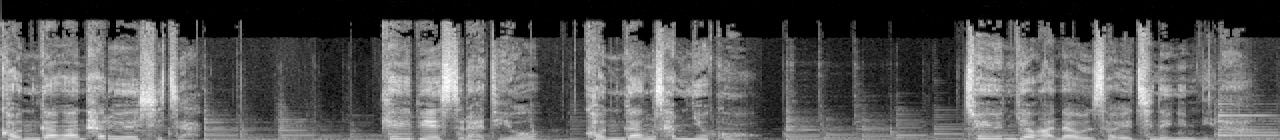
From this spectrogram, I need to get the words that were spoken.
건강한 하루의 시작. KBS 라디오 건강 365. 최윤경 아나운서의 진행입니다.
